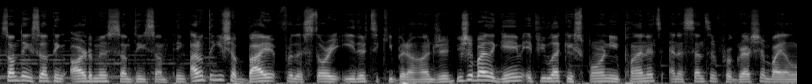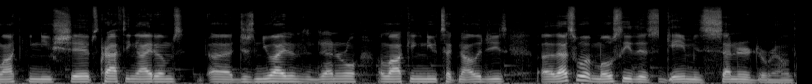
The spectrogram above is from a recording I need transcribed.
Something something Artemis something something. I don't think you should buy it for the story either to keep it 100. You should buy the game if you like exploring new planets and a sense of progression by unlocking new ships, crafting items, uh, just new items in general, unlocking new technologies. Uh, that's what mostly this game is centered around.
